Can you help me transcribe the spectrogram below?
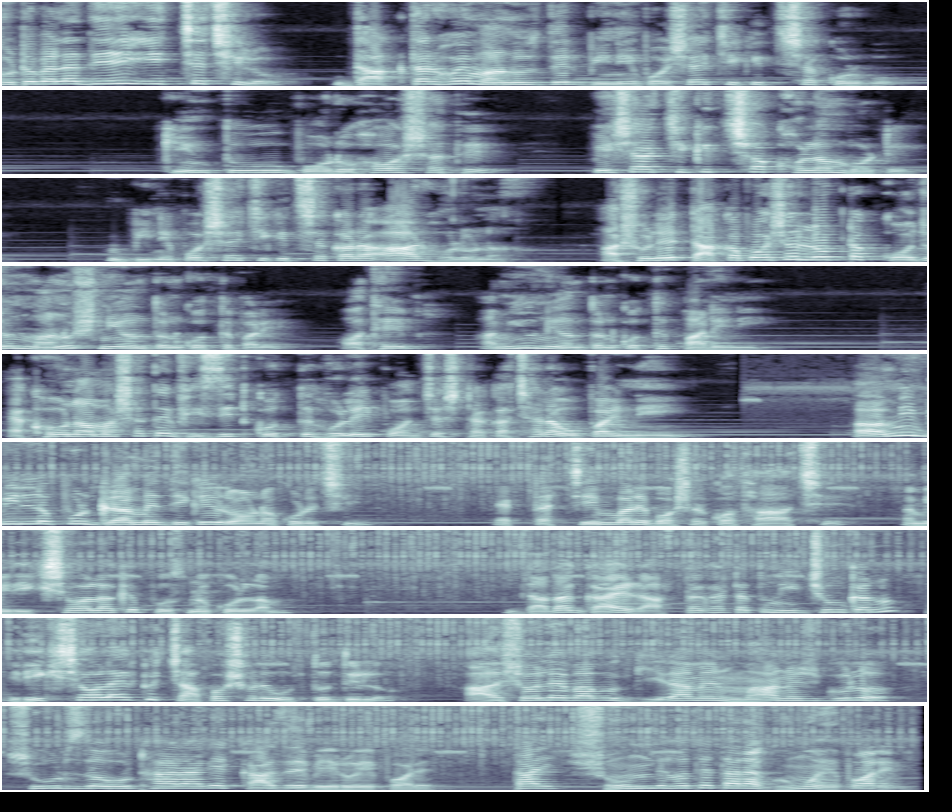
ছোটবেলা দিয়েই ইচ্ছে ছিল ডাক্তার হয়ে মানুষদের বিনে পয়সায় চিকিৎসা করব। কিন্তু বড় হওয়ার সাথে পেশার চিকিৎসক হলাম বটে। বিনে পয়সায় চিকিৎসা করা আর হলো না। আসলে টাকা পয়সার লোভটা কজন মানুষ নিয়ন্ত্রণ করতে পারে, অথব আমিও নিয়ন্ত্রণ করতে পারিনি। এখন আমার সাথে ভিজিট করতে হলেই পঞ্চাশ টাকা ছাড়া উপায় নেই। আমি বিল্লপুর গ্রামের দিকেই রওনা করেছি। একটা চেম্বারে বসার কথা আছে। আমি রিক্সাওয়ালাকে প্রশ্ন করলাম দাদা গায়ে রাস্তাঘাটটা তো নির্ঝুম কেন? রিক্সাওয়ালা একটু চাপা স্বরে উত্তর দিল, আসলে বাবু, গ্রামের মানুষগুলো সূর্য ওঠার আগে কাজে বেরোয় পড়ে। তাই সন্ধে হতে তারা ঘুমোয় পড়েন।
